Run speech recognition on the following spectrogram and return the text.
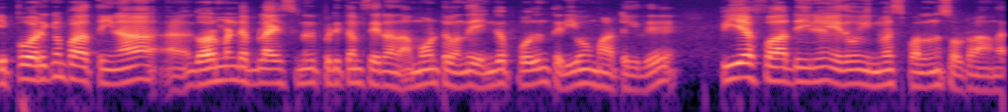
இப்போ வரைக்கும் பார்த்தீங்கன்னா, கவர்மெண்ட் எம்ப்ளாயீஸ்க்கு பிடித்தம் செய்கிற அந்த அமௌண்ட்டை வந்து எங்கே போகுதுன்னு தெரியவும் மாட்டேங்குது. பிஎஃப்ஆர்டிலையும் எதுவும் இன்வெஸ்ட் பண்ணலன்னு சொல்கிறாங்க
